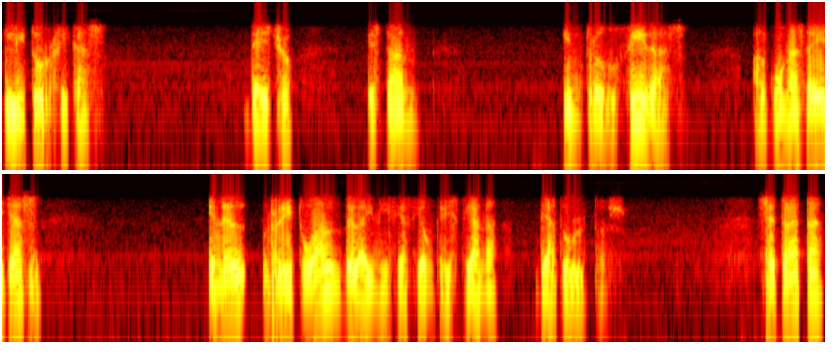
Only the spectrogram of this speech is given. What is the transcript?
litúrgicas. De hecho, están introducidas algunas de ellas en el ritual de la iniciación cristiana de adultos. Se trata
